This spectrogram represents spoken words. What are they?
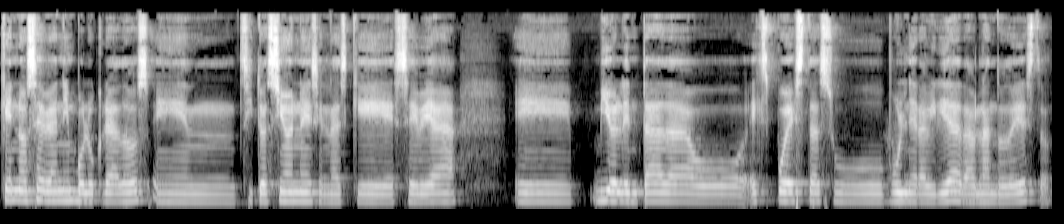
que no se vean involucrados en situaciones en las que se vea eh, violentada o expuesta su vulnerabilidad hablando de esto.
